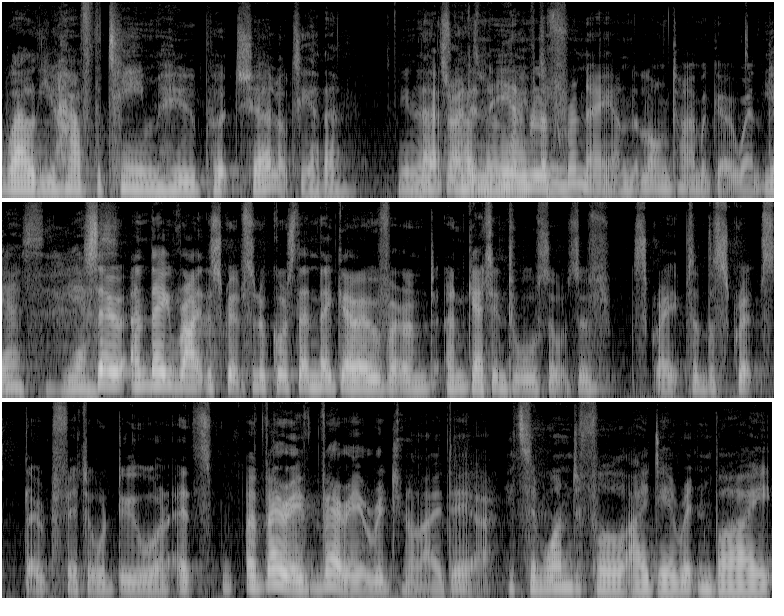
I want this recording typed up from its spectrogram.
well, you have the team who put Sherlock together. You know, that's, right. a And Ian. La Frenais, and a long time ago went. to. Yes, yes. So, and they write the scripts, and of course, then they go over and, and get into all sorts of scrapes, and the scripts don't fit or do. And it's a very, very original idea. It's a wonderful idea written by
